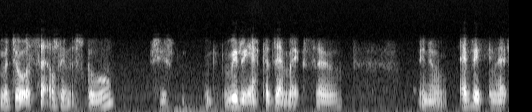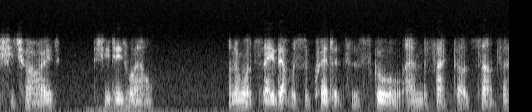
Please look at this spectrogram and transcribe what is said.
my daughter settled into school. She's really academic, so, you know, everything that she tried, she did well. And I want to say that was the credit to the school and the fact that I'd start to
